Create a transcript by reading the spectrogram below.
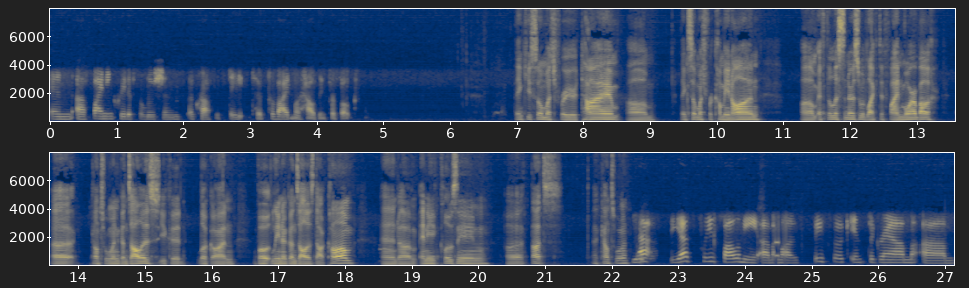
and uh, finding creative solutions across the state to provide more housing for folks. Thank you so much for your time. Um, thanks so much for coming on. Um, if the listeners would like to find more about uh, Councilwoman Gonzalez, you could look on voteLenaGonzalez.com. And um, any closing uh, thoughts, uh, Councilwoman? Yeah. Yes, please follow me. Um, I'm on Facebook, Instagram, um,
